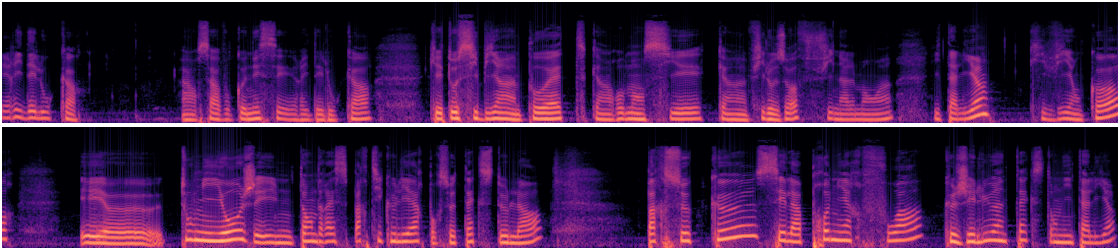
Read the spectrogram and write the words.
Eri De Luca. Alors ça, vous connaissez Eri De Luca, qui est aussi bien un poète qu'un romancier, qu'un philosophe finalement, hein, italien, qui vit encore et euh, tout mio, j'ai une tendresse particulière pour ce texte-là, parce que c'est la première fois que j'ai lu un texte en italien,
